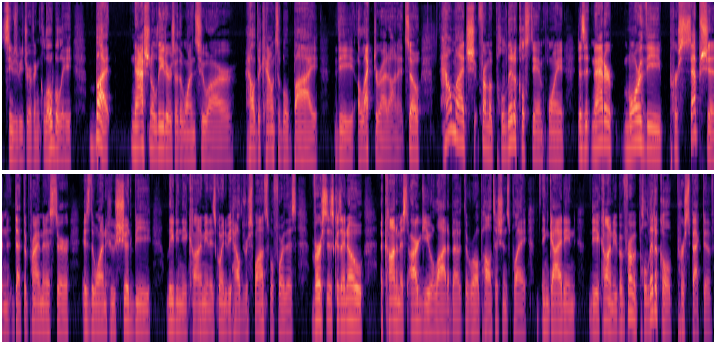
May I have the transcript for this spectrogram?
seems to be driven globally, but national leaders are the ones who are held accountable by the electorate on it. So, how much, from a political standpoint, does it matter more the perception that the prime minister is the one who should be leading the economy and is going to be held responsible for this versus because I know economists argue a lot about the role politicians play in guiding the economy. But from a political perspective,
